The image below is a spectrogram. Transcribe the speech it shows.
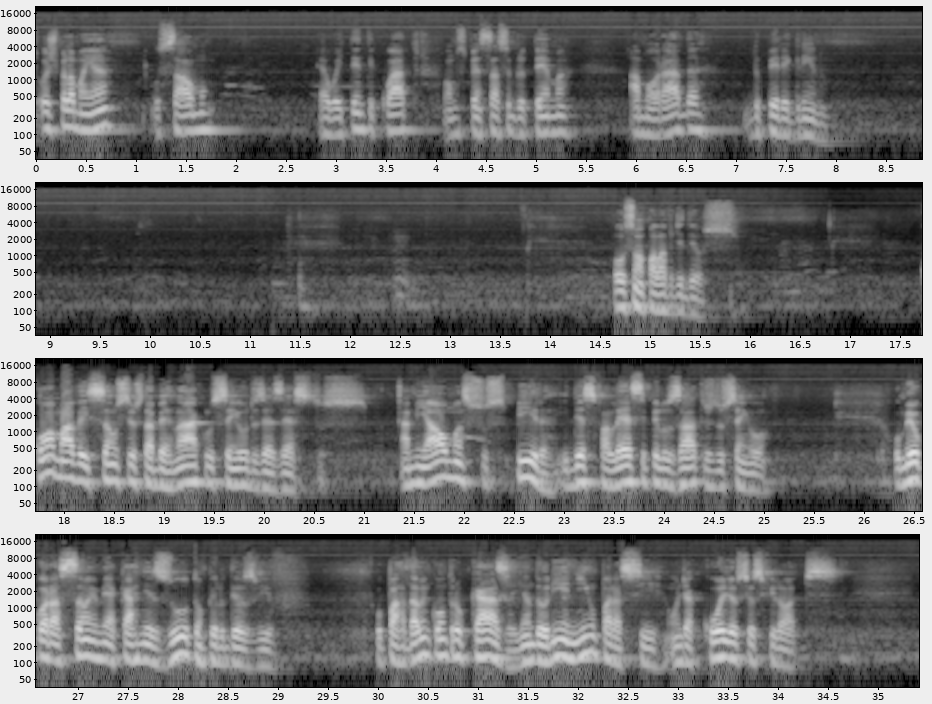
Hoje pela manhã, o salmo é o 84. Vamos pensar sobre o tema A Morada do Peregrino. Ouçam a palavra de Deus. Quão amáveis são os seus tabernáculos, Senhor dos exércitos. A minha alma suspira e desfalece pelos atos do Senhor. O meu coração e minha carne exultam pelo Deus vivo. O pardal encontrou casa e andorinha ninho para si, onde acolha os seus filhotes.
